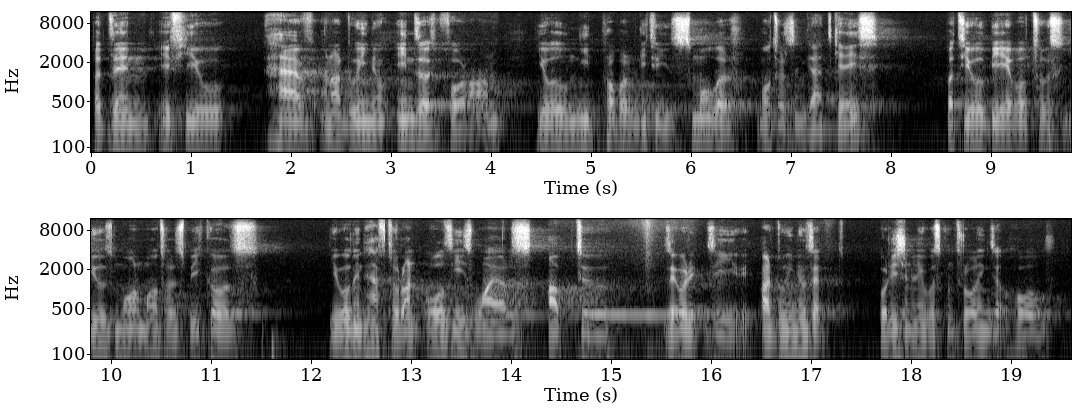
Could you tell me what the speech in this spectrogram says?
But then if you have an Arduino in the forearm, you will need probably to use smaller motors in that case, but you will be able to use more motors because you wouldn't have to run all these wires up to the, the Arduino that originally was controlling the whole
